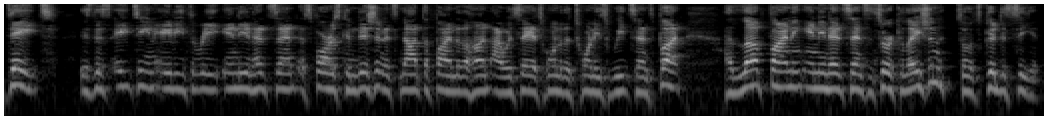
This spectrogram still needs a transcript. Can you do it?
date is this 1883 Indian head cent. As far as condition, it's not the find of the hunt. I would say it's one of the 20s wheat cents, but I love finding Indian head cents in circulation, so it's good to see it.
